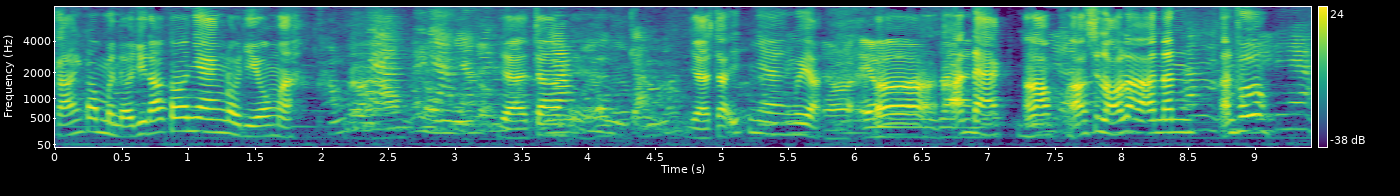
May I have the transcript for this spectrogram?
Cái có mình ở dưới đó có nhang đồ gì không mà không có nhang nhang nha. Dạ cho nhang dạ cho ít nhang bây giờ Ờ, em, Ờ, ra anh Đạt à, à, xin lỗi là anh anh anh Phương. Đi nha.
